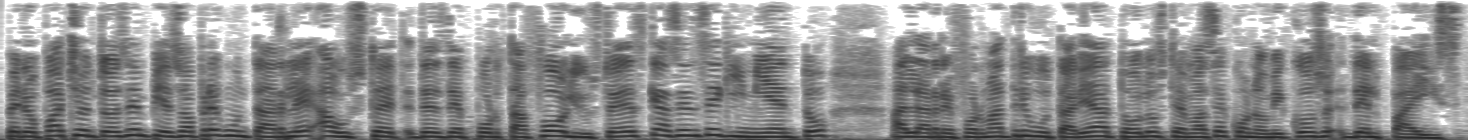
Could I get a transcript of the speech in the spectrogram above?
Pero, Pacho, entonces empiezo a preguntarle a usted desde Portafolio, ustedes que hacen seguimiento a la reforma tributaria de todos los temas económicos del país.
